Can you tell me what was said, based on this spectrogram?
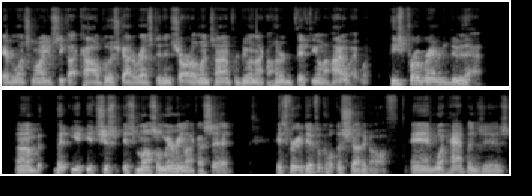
every once in a while, you'll see like Kyle Busch got arrested in Charlotte one time for doing like 150 on a highway. Well, he's programmed to do that. Um, but, but you, it's just, it's muscle memory. Like I said, it's very difficult to shut it off. And what happens is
